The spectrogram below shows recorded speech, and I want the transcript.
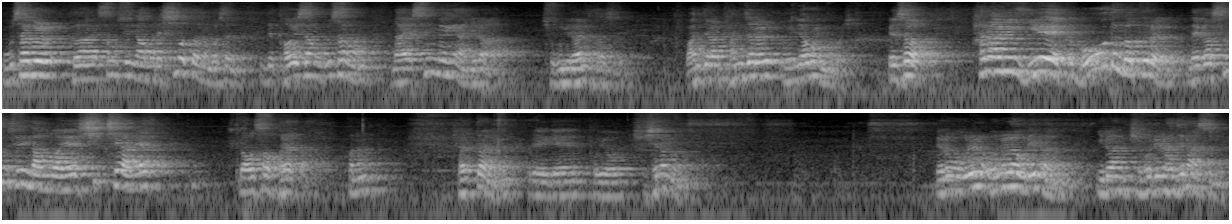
우상을 그 안에 상수리 나무 아래 심었다는 것은 이제 더 이상 우상은 나의 생명이 아니라 죽음이라는 사실입니다. 완전한 단절을 의미하고 있는 것이죠. 그래서 하나님 이외의 그 모든 것들을 내가 상수리 나무와의 시체 안에 넣어서 버렸다 하는 결단을 우리에게 보여주시는 겁니다. 여러분, 우리는, 오늘날 우리는 이러한 귀걸이를 하지는 않습니다.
